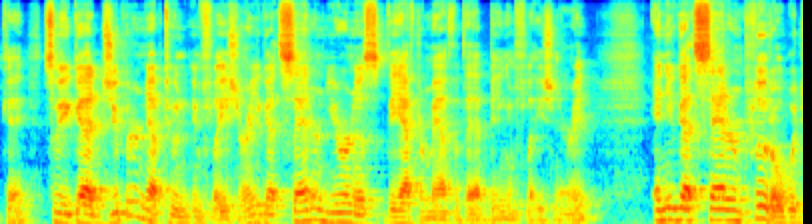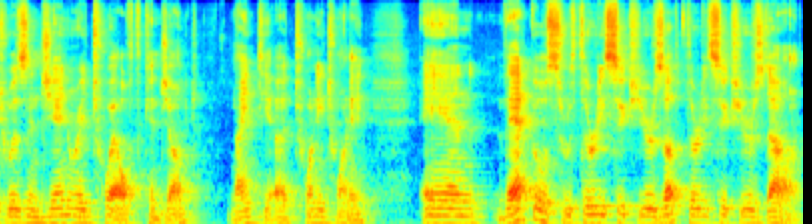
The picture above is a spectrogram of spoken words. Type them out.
Okay, so you got Jupiter, Neptune inflationary. You got Saturn, Uranus, the aftermath of that being inflationary. And you got Saturn, Pluto, which was in January 12th, conjunct 19, uh, 2020. And that goes through 36 years up, 36 years down.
